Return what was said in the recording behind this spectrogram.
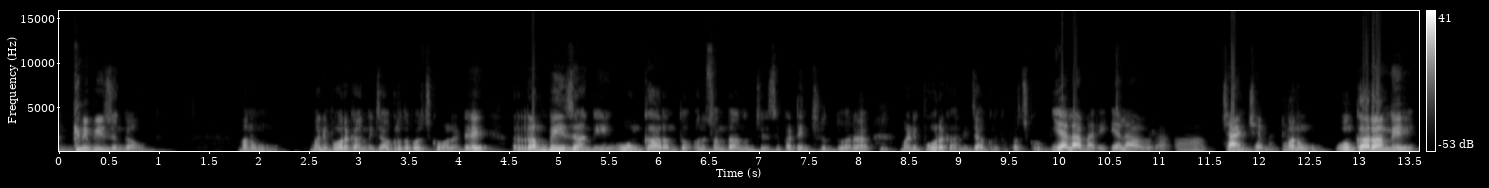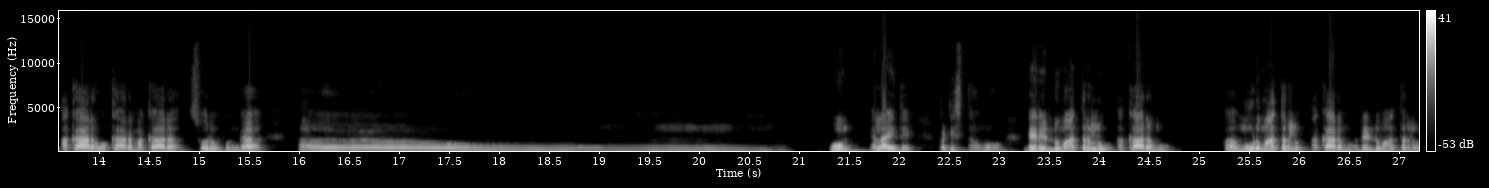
అగ్ని బీజంగా ఉంది. మనం మణిపూరకాన్ని జాగృతపరచుకోవాలంటే రమ్ బీజాన్ని ఓంకారంతో అనుసంధానం చేసి పఠించడం ద్వారా మణిపూరకాన్ని జాగృతపరచుకోవాలి ఎలా మరి? ఎలా చాంట్ చేయమంటారు? మనం ఓంకారాన్ని అకార ఉకార మకార స్వరూపంగా ఓం ఎలా అయితే పఠిస్తామో అంటే రెండు మాత్రలు అకారము మూడు మాత్రలు అకారము రెండు మాత్రలు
